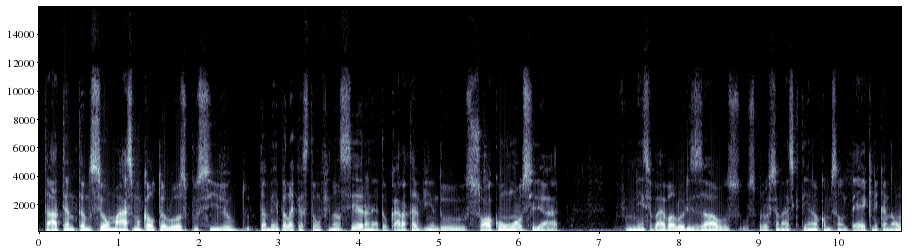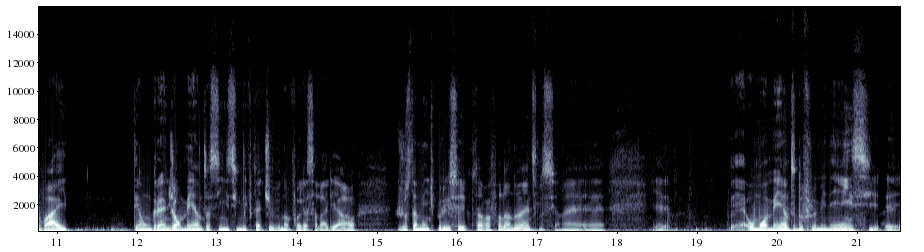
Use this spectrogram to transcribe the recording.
está tentando ser o máximo cauteloso possível também pela questão financeira, né? Então, o cara tá vindo só com um auxiliar. O Fluminense vai valorizar os, os profissionais que tem na comissão técnica, não vai ter um grande aumento assim significativo na folha salarial, justamente por isso aí que tu estava falando antes, Luciano. É- é- é- o momento do Fluminense é,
